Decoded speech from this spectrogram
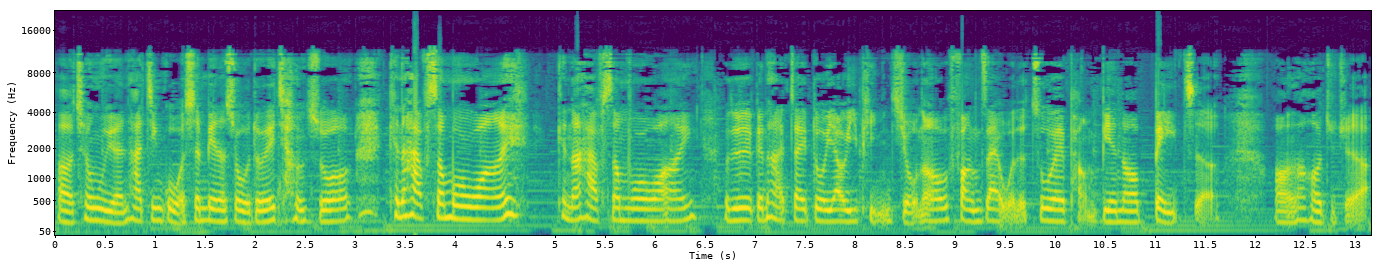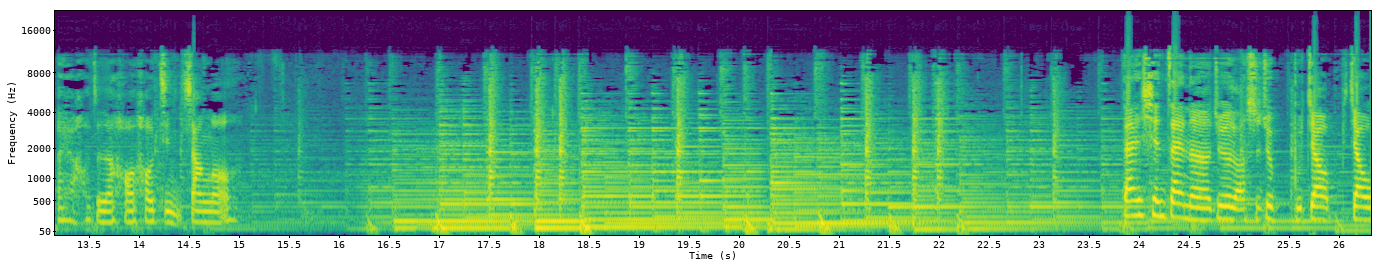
呃乘务员他经过我身边的时候，我都会讲说，Can I have some more wine？Can I have some more wine？我就跟他再多要一瓶酒，然后放在我的座位旁边，然后备着。哦，然后就觉得，哎呀，真的好好紧张哦。但现在呢，就是老师就比较比较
